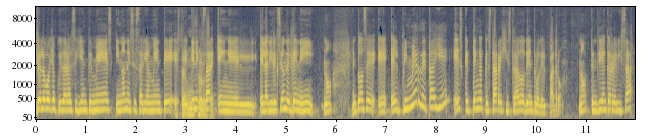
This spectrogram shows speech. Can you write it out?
yo lo voy a cuidar al siguiente mes, y no necesariamente eh, tiene que estar en, el, en la dirección del DNI, ¿no? Entonces, eh, el primer detalle es que tenga que estar registrado dentro del padrón, ¿no? Tendrían que revisar.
